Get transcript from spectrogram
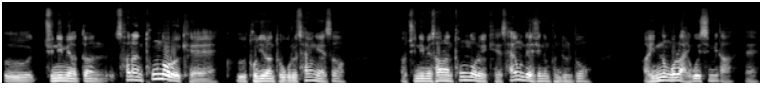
그 주님의 어떤 선한 통로로 이렇게 그 돈이라는 도구를 사용해서 어, 주님의 선한 통로로 이렇게 사용되시는 분들도 아, 있는 걸로 알고 있습니다. 네.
